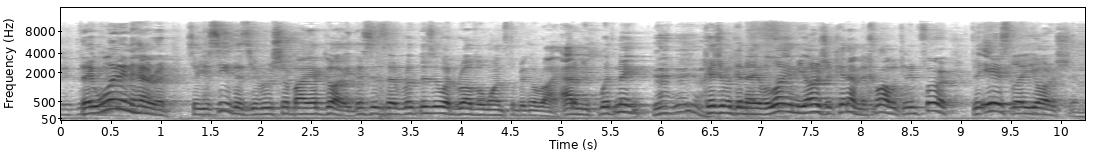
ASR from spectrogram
they would inherit. So you see, there's Yerusha by a guy. This is a, this is what Rava wants to bring a right. Adam, you with me? Yeah, yeah, yeah. Kishem Kanei, Veloim Yorsha we can infer there is Le Yorshim.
